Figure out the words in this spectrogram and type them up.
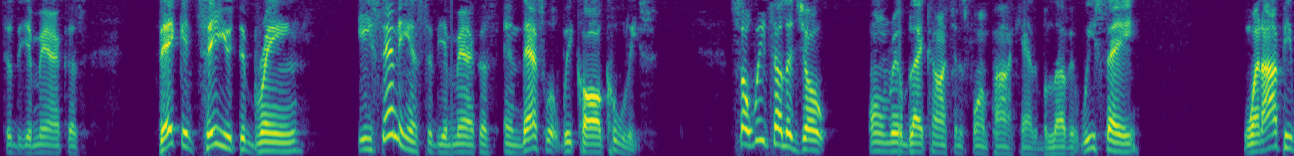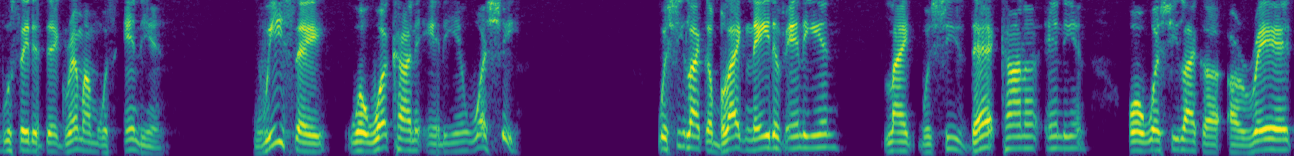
to the Americas, they continued to bring East Indians to the Americas, and that's what we call coolies. So we tell a joke on Real Black Consciousness Forum podcast, beloved. We say when our people say that their grandmama was Indian, we say, well, what kind of Indian was she? Was she like a black native Indian? Like, was she's that kind of Indian? Or was she like a, a red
